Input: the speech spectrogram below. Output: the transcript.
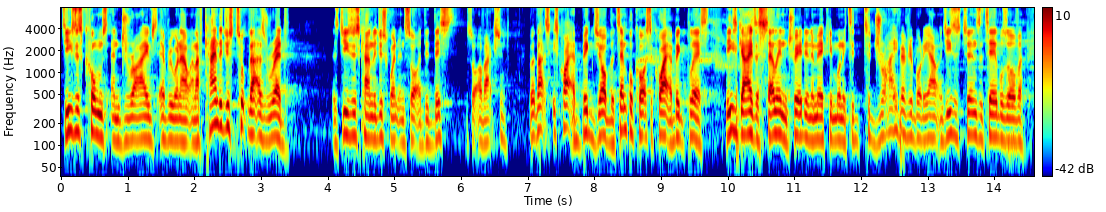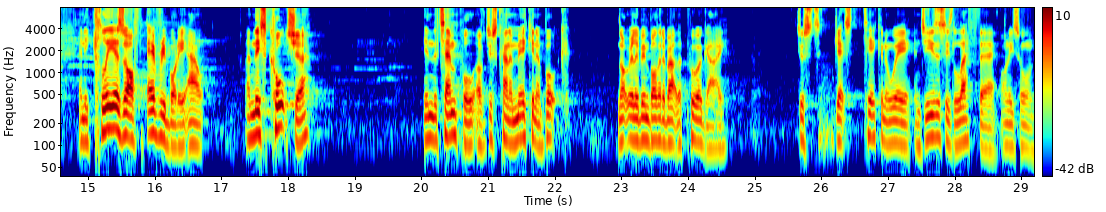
Jesus comes and drives everyone out. And I've kind of just took that as read, as Jesus kind of just went and sort of did this sort of action. But that's it's quite a big job. The temple courts are quite a big place. These guys are selling, trading, and making money to, to drive everybody out. And Jesus turns the tables over and he clears off everybody out. And this culture in the temple of just kind of making a book, not really being bothered about the poor guy, just gets taken away, and Jesus is left there on his own.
